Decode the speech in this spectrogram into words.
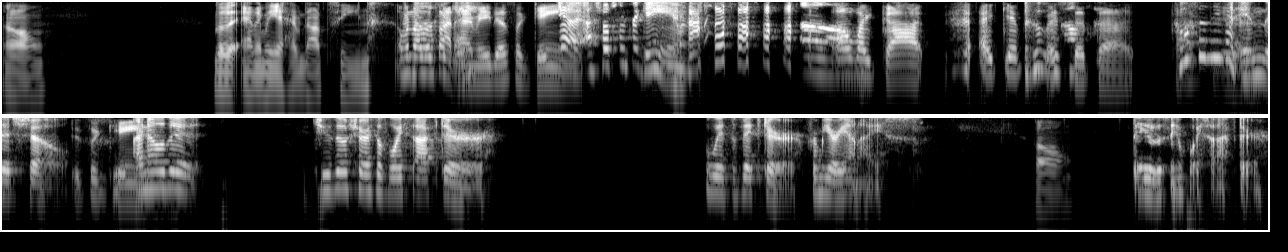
Oh. Another anime I have not seen. Oh no, No, that's not anime. That's a game. Yeah, Astral Chain's a game. oh my um, god, I can't believe Who I said is- that. Who else is even in this show? It's a game. I know that Juzo shares a voice actor with Victor from Yuri on Ice. Oh, They have the same voice actor.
